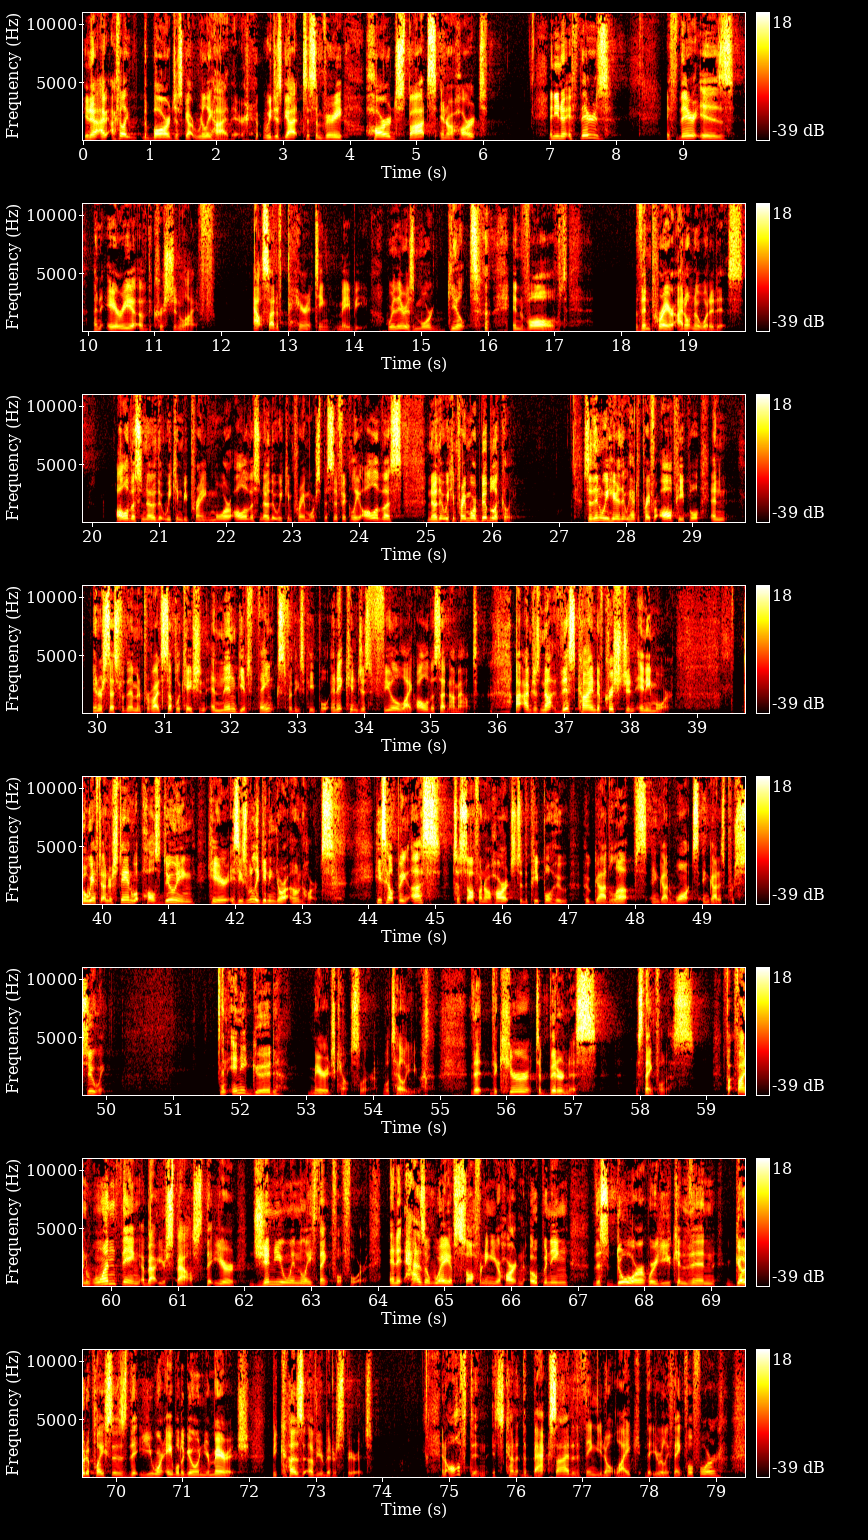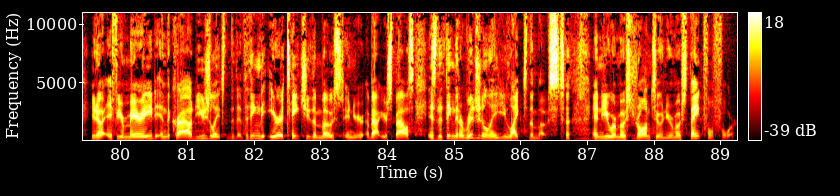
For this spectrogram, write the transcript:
You know, I, I, feel like the bar just got really high there. We just got to some very hard spots in our heart. And you know, if there's if there is an area of the Christian life outside of parenting, maybe, where there is more guilt involved than prayer, I don't know what it is. All of us know that we can be praying more. All of us know that we can pray more specifically. All of us know that we can pray more biblically. So then we hear that we have to pray for all people and intercess for them and provide supplication and then give thanks for these people. And it can just feel like all of a sudden I'm out. I, am just not this kind of Christian anymore. But we have to understand what Paul's doing here is he's really getting to our own hearts. He's helping us to soften our hearts to the people who, who God loves and God wants and God is pursuing. And any good marriage counselor will tell you that the cure to bitterness is thankfulness. F- find one thing about your spouse that you're genuinely thankful for, and it has a way of softening your heart and opening this door where you can then go to places that you weren't able to go in your marriage because of your bitter spirit. And often it's kind of the backside of the thing you don't like that you're really thankful for. You know, if you're married in the crowd, usually the, the, thing that irritates you the most in your, about your spouse is the thing that originally you liked the most and you were most drawn to and you were most thankful for.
